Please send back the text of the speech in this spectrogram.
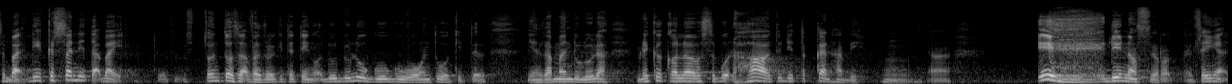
Sebab hmm. dia kesan dia tak baik. Contoh Ustaz Fazrul kita tengok dulu-dulu guru-guru orang tua kita yang zaman dululah mereka kalau sebut ha tu dia tekan habis. Hmm. ha. eh dinasirat saya ingat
